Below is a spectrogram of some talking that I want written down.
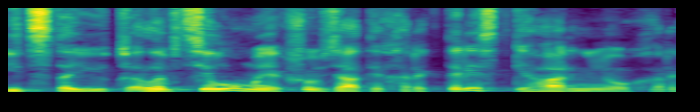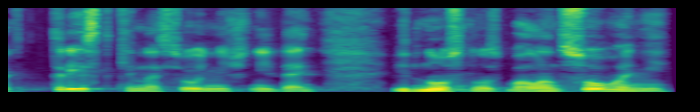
відстають. Але в цілому, якщо взяти характеристики, гарні у нього характеристики на сьогоднішній день, відносно збалансовані,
